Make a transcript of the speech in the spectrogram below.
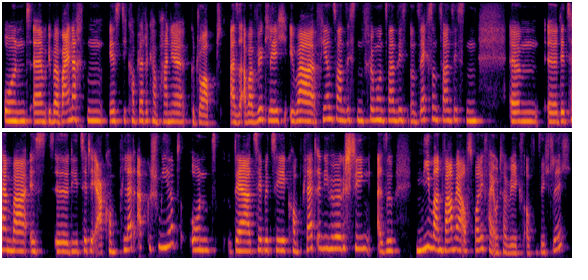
Und ähm, über Weihnachten ist die komplette Kampagne gedroppt. Also aber wirklich über 24., 25. und 26. Ähm, äh, Dezember ist äh, die CTR komplett abgeschmiert und der CPC komplett in die Höhe gestiegen. Also niemand war mehr auf Spotify unterwegs offensichtlich.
